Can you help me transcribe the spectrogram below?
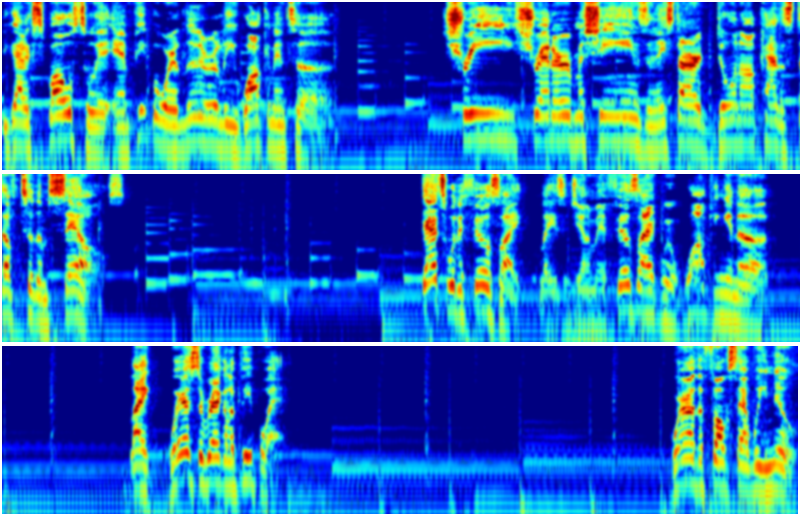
you got exposed to it and people were literally walking into tree shredder machines and they started doing all kinds of stuff to themselves. That's what it feels like, ladies and gentlemen. It feels like we're walking in a like where's the regular people at? Where are the folks that we knew?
